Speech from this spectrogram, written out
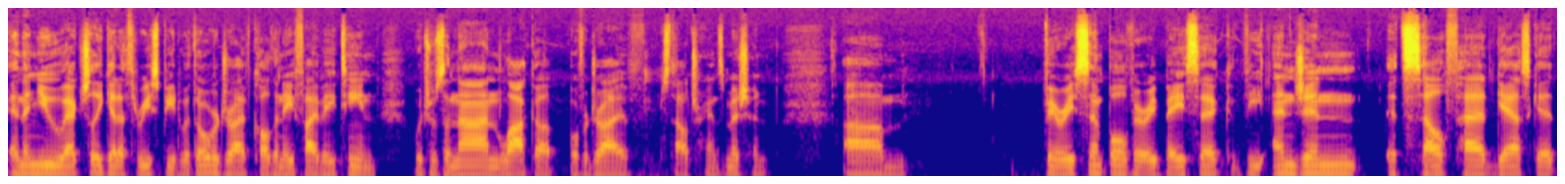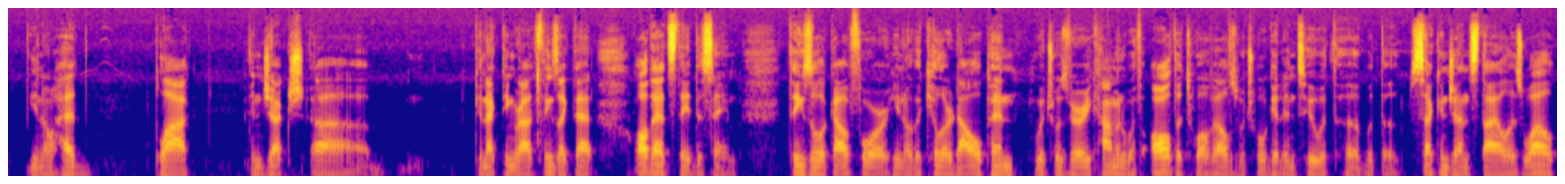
and then you actually get a three-speed with overdrive called an A518, which was a non-lockup overdrive style transmission. Um, very simple, very basic. The engine itself had gasket, you know, head block, injection, uh, connecting rods, things like that. All that stayed the same. Things to look out for, you know, the killer dowel pin, which was very common with all the 12 valves, which we'll get into with the with the second gen style as well.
